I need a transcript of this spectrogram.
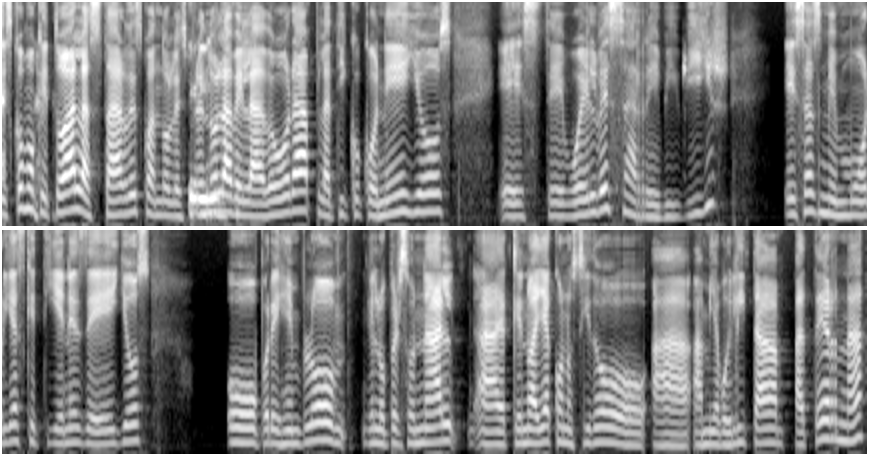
es como que todas las tardes cuando les prendo la veladora platico con ellos, este, vuelves a revivir esas memorias que tienes de ellos o por ejemplo en lo personal que no haya conocido a, mi abuelita paterna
